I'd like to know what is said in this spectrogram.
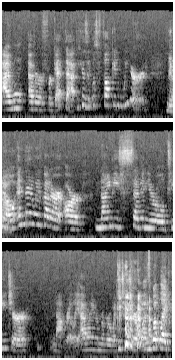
I won't ever forget that because it was fucking weird. You Yeah. know, and then we've got our, our 97 year old teacher, not really, I don't even remember which teacher it was, but like,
